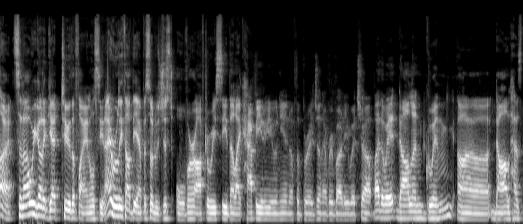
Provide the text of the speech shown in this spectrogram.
All right, so now we got to get to the final scene. I really thought the episode was just over after we see the like happy reunion of the bridge and everybody. Which, uh, by the way, Dal and Gwyn, uh, Dal has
